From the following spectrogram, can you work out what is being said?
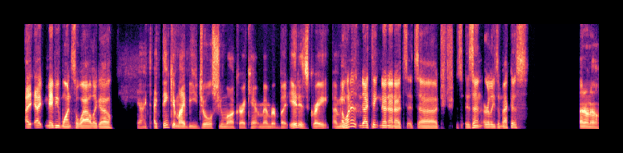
I, I maybe once a while ago. Yeah, I, I think it might be Joel Schumacher. I can't remember, but it is great. I mean, I want to. I think no, no, no. It's it's uh, isn't early Zemeckis? I don't know.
